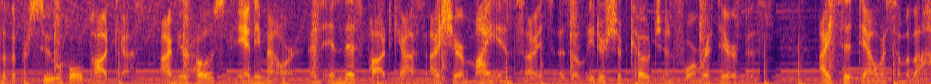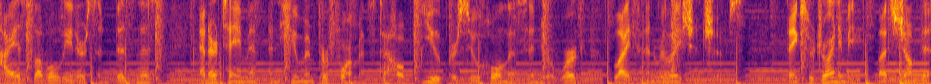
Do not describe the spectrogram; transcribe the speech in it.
to the Pursue Whole podcast. I'm your host, Andy Maurer, and in this podcast, I share my insights as a leadership coach and former therapist. I sit down with some of the highest level leaders in business, entertainment, and human performance to help you pursue wholeness in your work, life, and relationships. Thanks for joining me. Let's jump in.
